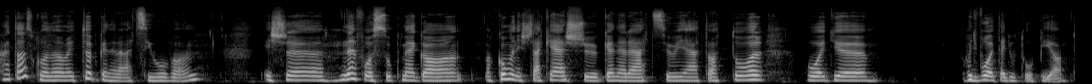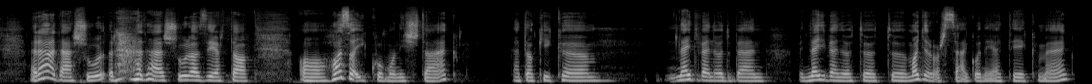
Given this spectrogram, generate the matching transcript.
Hát azt gondolom, hogy több generáció van, és ne fosszuk meg a, a kommunisták első generációját attól, hogy hogy volt egy utópia. Ráadásul, ráadásul azért a, a hazai kommunisták, tehát akik 45-ben vagy 45-öt Magyarországon élték meg,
